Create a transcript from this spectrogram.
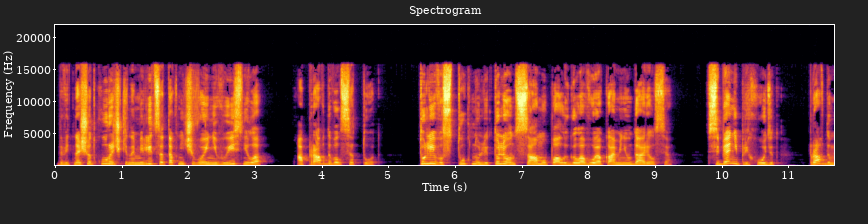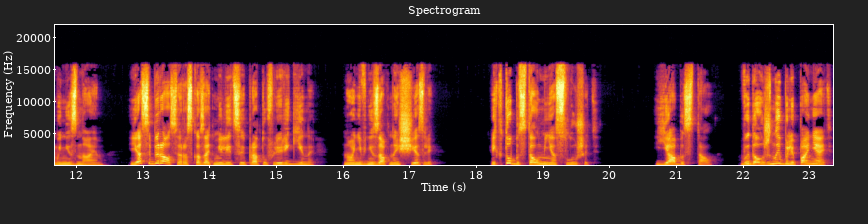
Да ведь насчет Курочкина милиция так ничего и не выяснила. Оправдывался тот. То ли его стукнули, то ли он сам упал и головой о камень ударился. В себя не приходит. Правда, мы не знаем. Я собирался рассказать милиции про туфли Регины, но они внезапно исчезли. И кто бы стал меня слушать? Я бы стал. Вы должны были понять,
